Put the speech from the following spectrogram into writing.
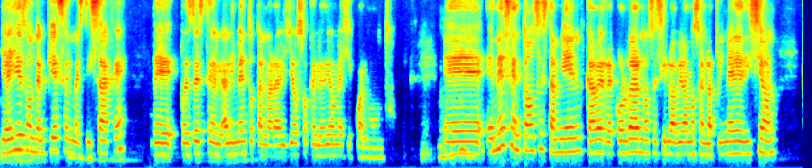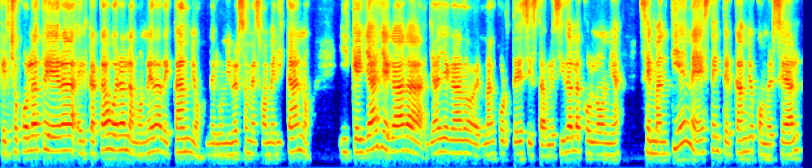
Y ahí es donde empieza el mestizaje de, pues, de este alimento tan maravilloso que le dio México al mundo. Eh, en ese entonces también cabe recordar, no sé si lo habíamos en la primera edición, que el chocolate era, el cacao era la moneda de cambio del universo mesoamericano y que ya llegada, ya llegado Hernán Cortés y establecida la colonia, se mantiene este intercambio comercial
